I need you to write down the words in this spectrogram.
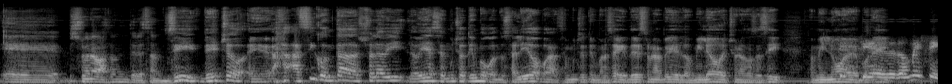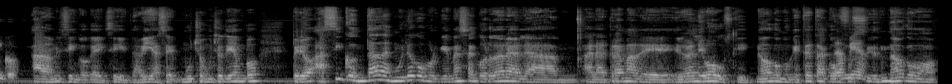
Eh, suena bastante interesante. Sí, de hecho, eh, así contada, yo la vi, la vi hace mucho tiempo cuando salió, bueno, hace mucho tiempo, no sé, debe ser una peli del 2008, una cosa así, 2009, Sí, por sí, ahí. de 2005. Ah, 2005, ok, sí, la vi hace mucho, mucho tiempo. Pero así contada es muy loco porque me hace acordar a la, a la trama de El Gran Lebowski, ¿no? Como que está esta También. confusión, ¿no? Como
